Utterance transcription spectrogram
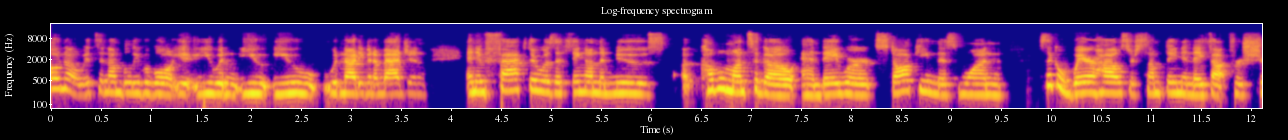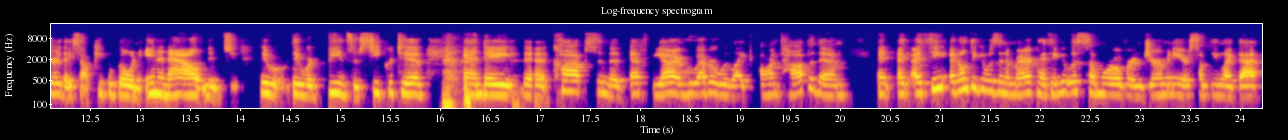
oh no it's an unbelievable you, you wouldn't you you would not even imagine. And in fact there was a thing on the news a couple months ago and they were stalking this one it's like a warehouse or something and they thought for sure they saw people going in and out and they were they were being so secretive. And they the cops and the fbi or whoever were like on top of them and I, I, think I don't think it was in America. I think it was somewhere over in Germany or something like that.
